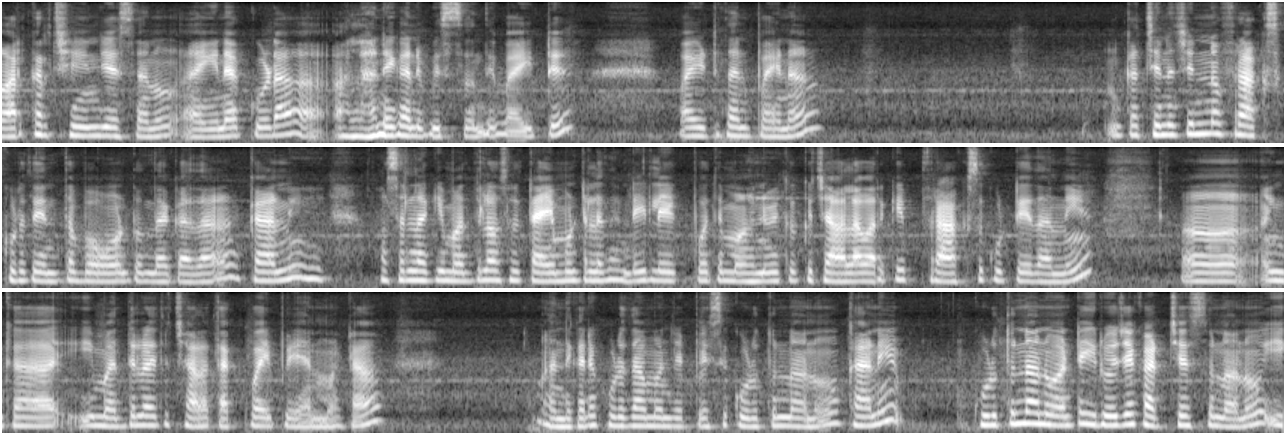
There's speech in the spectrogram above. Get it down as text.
మార్కర్ చేంజ్ చేశాను. అయినా కూడా అలానే కనిపిస్తుంది వైట్ వైట్ దానిపైన ఇంకా చిన్న చిన్న ఫ్రాక్స్ కుడితే ఎంత బాగుంటుందో కదా. కానీ అసలు నాకు ఈ మధ్యలో అసలు టైం ఉండలేదండి. లేకపోతే మా చాలా వరకు ఫ్రాక్స్ కుట్టేదాన్ని. ఇంకా ఈ మధ్యలో అయితే చాలా తక్కువ అయిపోయాయి అనమాట అందుకనే కుడదామని చెప్పేసి కుడుతున్నాను. కానీ కుడుతున్నాను అంటే ఈరోజే కట్ చేస్తున్నాను. ఈ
